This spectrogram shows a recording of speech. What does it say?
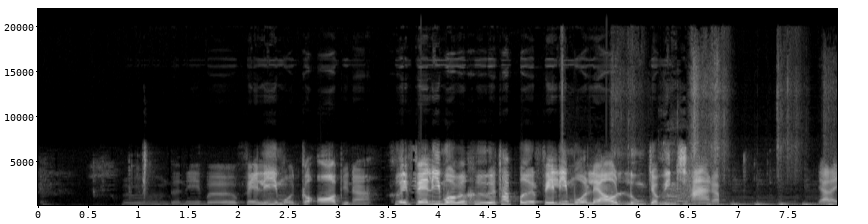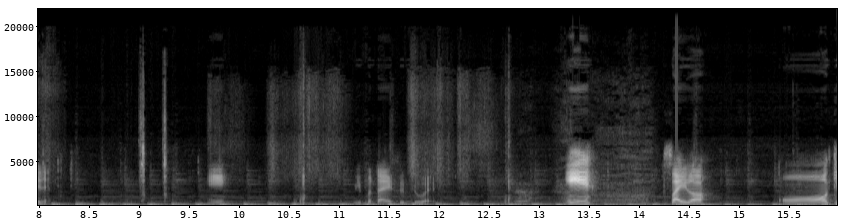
ๆอืม The Neighbor เฟรลี่โหมดก็ออฟอยู่นะคือไอ้เฟรลี่โหมดก็คือ ถ้าเปิดเฟรลี่โหมดแล้วลุงจะวิ่งช้าครับอย่าอะไรเนี่ยเอ๊ะมีบันไดขึ้นด้วยเอ๊ะใส่เหรอ อ๋อโอเค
